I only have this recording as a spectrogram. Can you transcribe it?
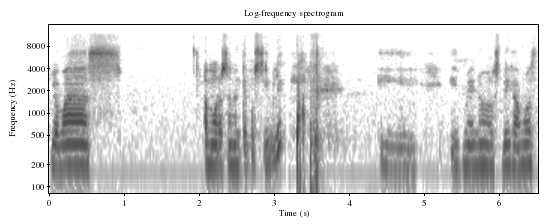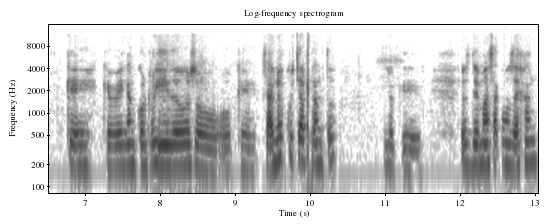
lo más amorosamente posible y, y menos, digamos, que, que, vengan con ruidos o, que, o sea, no escuchar tanto lo que los demás aconsejan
